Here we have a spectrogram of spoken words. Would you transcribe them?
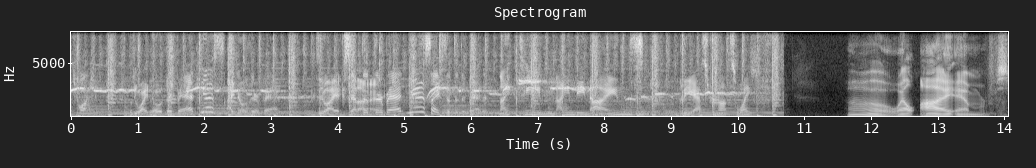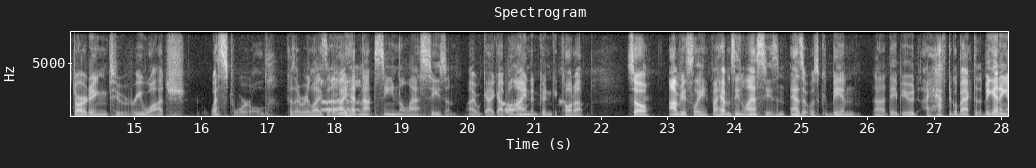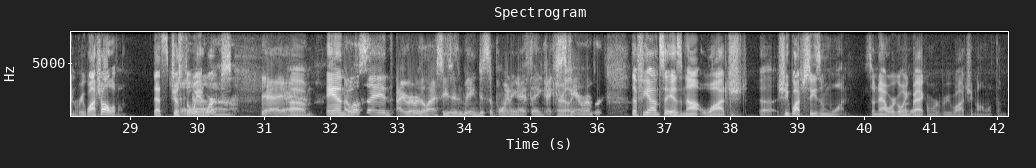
you watching? Do I know they're bad? Yes, I know they're bad. Do I accept that they're bad? Yes, I accept that they're bad. 1999's The Astronaut's Wife. Oh, well, I am starting to rewatch Westworld because I realized that I had not seen the last season. I, I got behind and couldn't get caught up. So, obviously, if I haven't seen the last season, as it was being uh, debuted, I have to go back to the beginning and rewatch all of them. That's just the way it works. Yeah, yeah. yeah. Um, and I will say, I remember the last season being disappointing. I think I just Really? can't remember. the fiance has not watched. Uh, she watched season one, so now we're going back and we're rewatching all of them.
